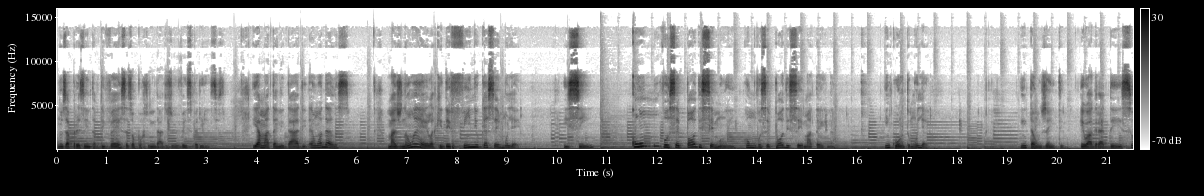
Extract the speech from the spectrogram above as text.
nos apresenta diversas oportunidades de viver experiências e a maternidade é uma delas. Mas não é ela que define o que é ser mulher, e sim como você pode ser mãe, como você pode ser materna enquanto mulher. Então, gente, eu agradeço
